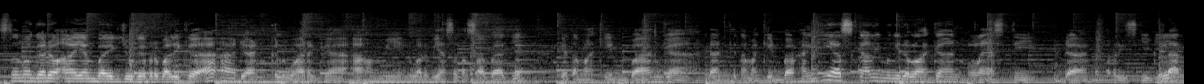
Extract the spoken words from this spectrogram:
Semoga doa yang baik juga berbalik ke AA dan keluarga. Amin. Luar biasa persahabatnya. Kita makin bangga dan kita makin bahagia sekali mengidolakan Lesti dan Rizky Bilar.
